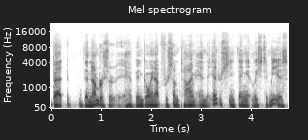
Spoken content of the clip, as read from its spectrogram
But the numbers are, have been going up for some time, and the interesting thing, at least to me, is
